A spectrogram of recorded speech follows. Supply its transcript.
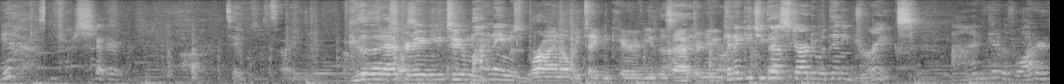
Yeah, for sure. Tables are tight. Good afternoon, you two. My name is Brian. I'll be taking care of you this Hi, afternoon. Can I get you guys started with any drinks? I'm good with water.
